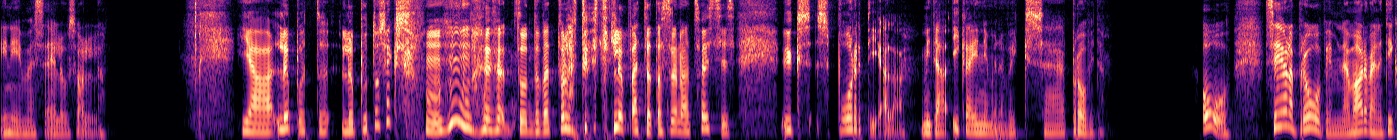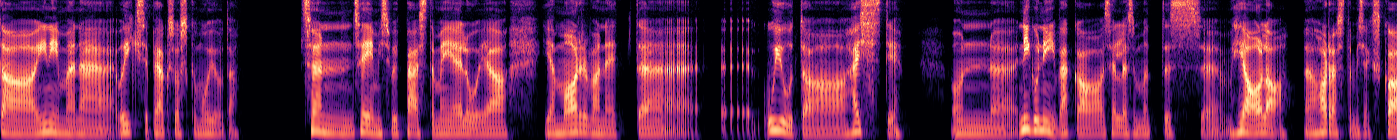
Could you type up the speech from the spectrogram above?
inimese elus olla ja lõputu, lõputuseks tundub, et tuleb tõesti lõpetada sõnad sassis. üks spordiala, mida iga inimene võiks äh, proovida. oo, see ei ole proovimine, ma arvan, et iga inimene võiks ja peaks oskama ujuda. see on see, mis võib päästa meie elu ja, ja ma arvan, et äh, ujuda hästi on äh, niikuinii väga selles mõttes äh, hea ala äh, harrastamiseks ka.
